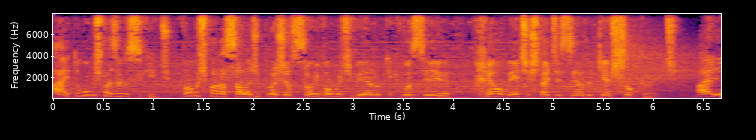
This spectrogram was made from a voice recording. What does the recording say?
Ah, então vamos fazer o seguinte: vamos para a sala de projeção e vamos ver o que, que você realmente está dizendo que é chocante. Aí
